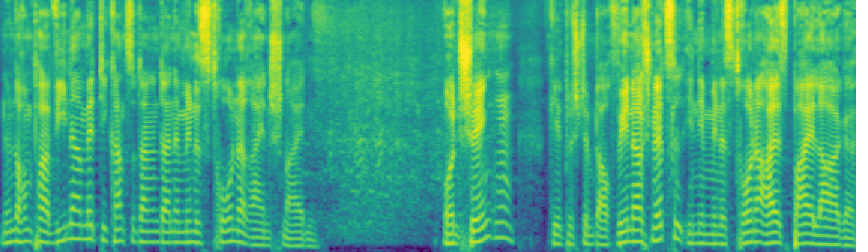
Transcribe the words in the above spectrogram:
Nimm doch ein paar Wiener mit, die kannst du dann in deine Minestrone reinschneiden. Und Schinken? Geht bestimmt auch. Wiener Schnitzel in die Minestrone als Beilage.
